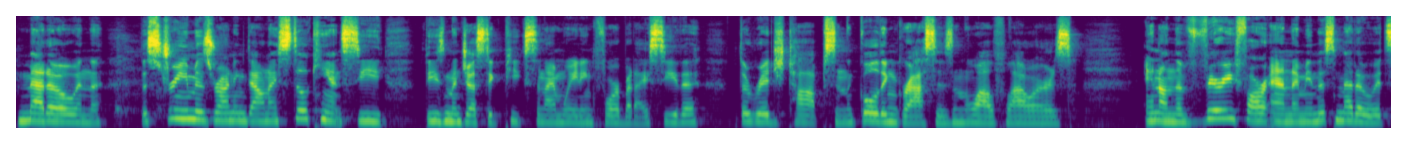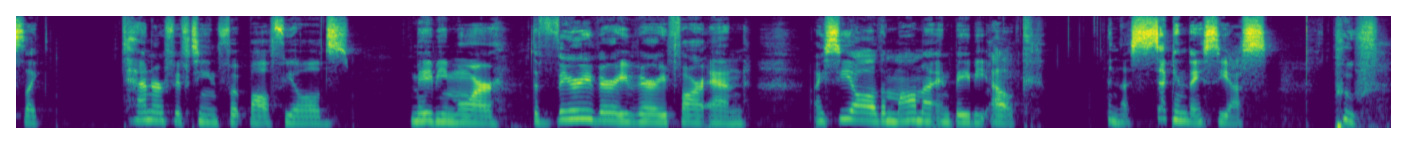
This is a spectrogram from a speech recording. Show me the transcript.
meadow, and the, the stream is running down. I still can't see these majestic peaks that I'm waiting for, but I see the, the ridge tops and the golden grasses and the wildflowers. And on the very far end, I mean, this meadow, it's like 10 or 15 football fields, maybe more. The very, very, very far end, I see all the mama and baby elk. And the second they see us, poof,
